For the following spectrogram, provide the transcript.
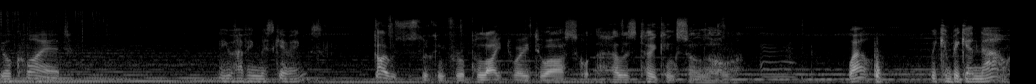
You're quiet. Are you having misgivings? I was just looking for a polite way to ask what the hell is taking so long. Well, we can begin now.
